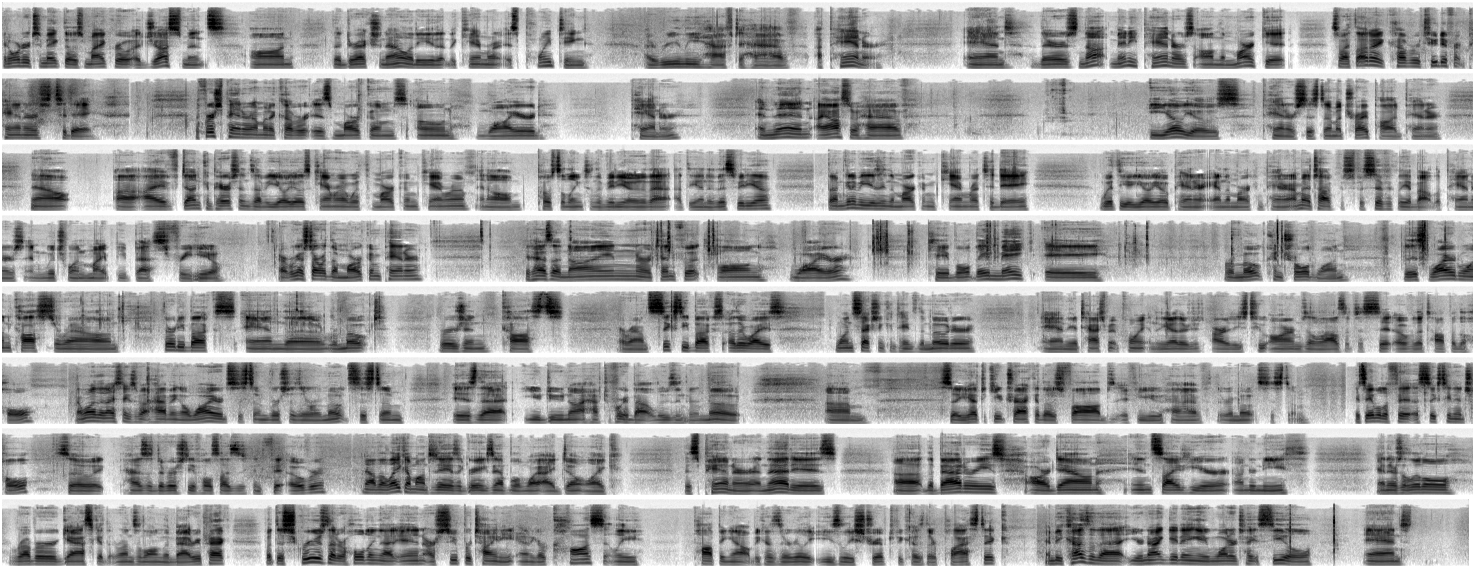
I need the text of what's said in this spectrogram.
in order to make those micro adjustments on the directionality that the camera is pointing, I really have to have a panner. And there's not many panners on the market, so I thought I'd cover two different panners today. The first panner I'm going to cover is Marcum's own wired panner. And then I also have Eyoyo's panner system, a tripod panner. Now, uh, I've done comparisons of Eyoyo's camera with the Marcum camera, and I'll post a link to the video to that at the end of this video. But I'm going to be using the Marcum camera today with the Eyoyo panner and the Marcum panner. I'm going to talk specifically about the panners and which one might be best for you. All right, we're going to start with the Marcum panner. It has a 9 or 10 foot long wire cable. They make a remote controlled one. This wired one costs around 30 bucks and the remote version costs around 60 bucks. Otherwise, one section contains the motor and the attachment point and the other are these two arms that allows it to sit over the top of the hole. Now one of the nice things about having a wired system versus a remote system is that you do not have to worry about losing the remote. Um, so you have to keep track of those fobs if you have the remote system. It's able to fit a 16 inch hole, so it has a diversity of hole sizes it can fit over. Now the lake I'm on today is a great example of why I don't like this panner, and that is uh, the batteries are down inside here underneath, and there's a little rubber gasket that runs along the battery pack, but the screws that are holding that in are super tiny and are constantly popping out because they're really easily stripped because they're plastic. And because of that, you're not getting a watertight seal and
